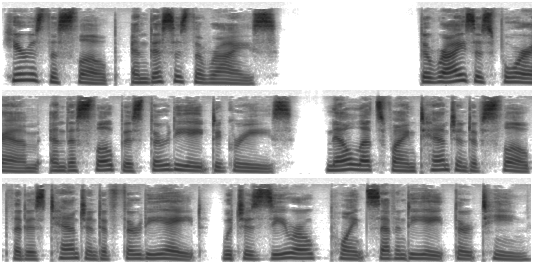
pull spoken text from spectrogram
Here is the slope and this is the rise. The rise is 4m and the slope is 38 degrees. Now let's find tangent of slope that is tangent of 38, which is 0.7813.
